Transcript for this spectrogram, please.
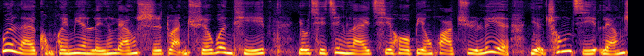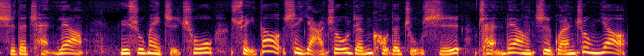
未来恐会面临粮食短缺问题。尤其近来气候变化剧烈，也冲击粮食的产量。于淑妹指出，水稻是亚洲人口的主食，产量至关重要。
